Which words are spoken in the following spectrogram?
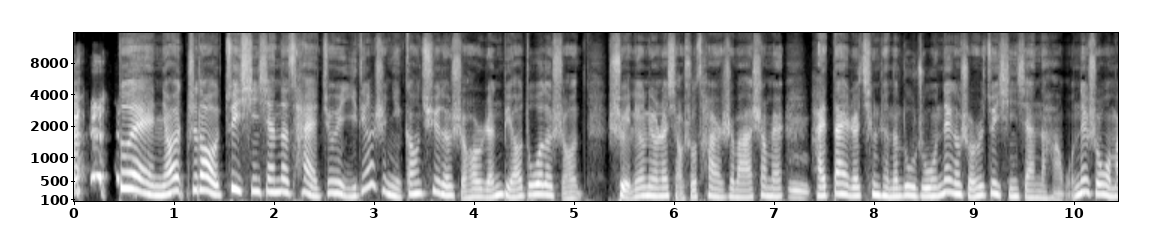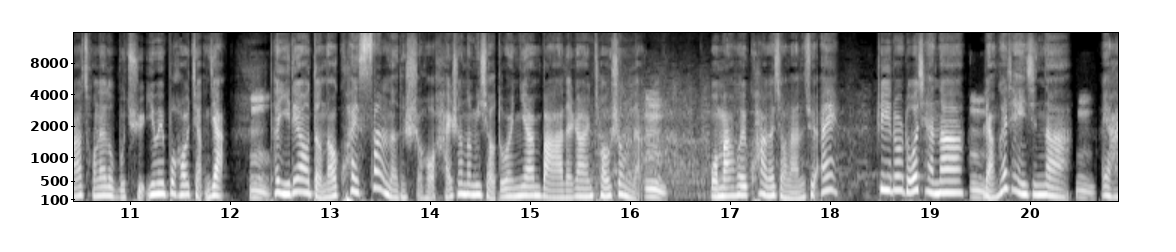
对，你要知道最新鲜的菜，就是一定是你刚去的时候人比较多的时候，水灵灵的小蔬菜是吧？上面还带着清晨的露珠，那个时候是最新鲜的哈。我那时候我妈从来都不去，因为不好讲价。嗯，她一定要等到快散了的时候，还剩那么一小堆蔫巴的，让人挑剩的。嗯，我妈会挎个小篮子去，哎，这一堆多少钱呢？两块钱一斤呢。嗯，哎呀，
